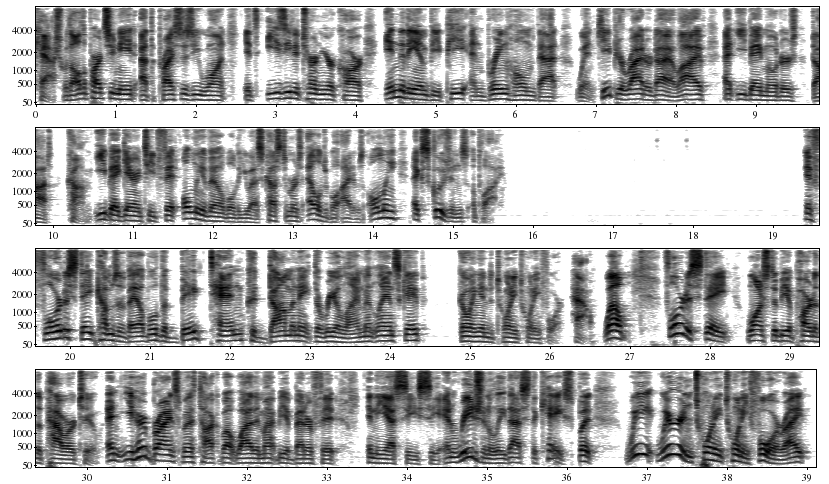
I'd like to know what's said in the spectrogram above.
cash. With all the parts you need at the prices you want, it's easy to turn your car into the MVP and bring home that win. Keep your ride or die alive at ebaymotors.com. eBay guaranteed fit only available to U.S. customers, eligible items only, exclusions apply. If Florida State comes available, the Big Ten could dominate the realignment landscape going into 2024. How? Well, Florida State wants to be a part of the power two. And you heard Brian Smith talk about why they might be a better fit in the SEC. And regionally that's the case. But we we're in 2024, right?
